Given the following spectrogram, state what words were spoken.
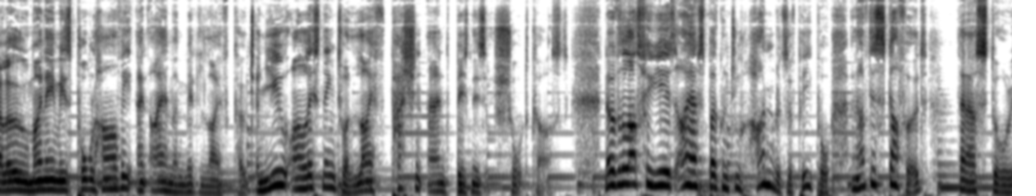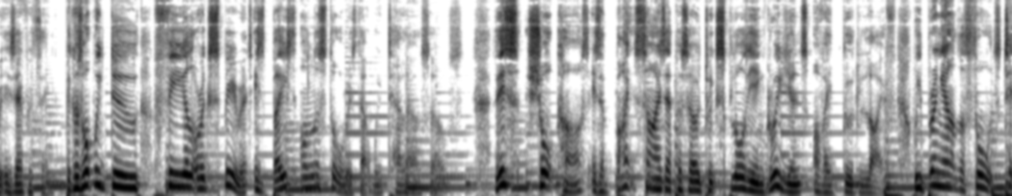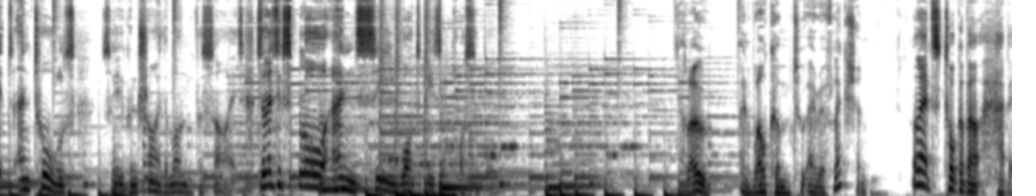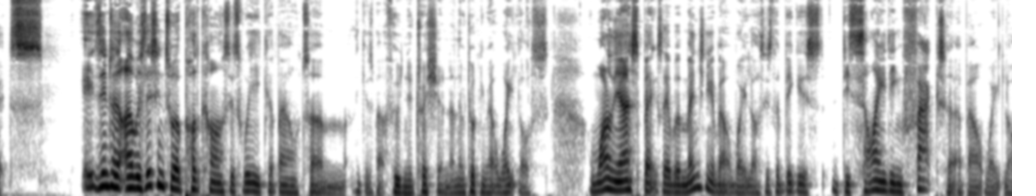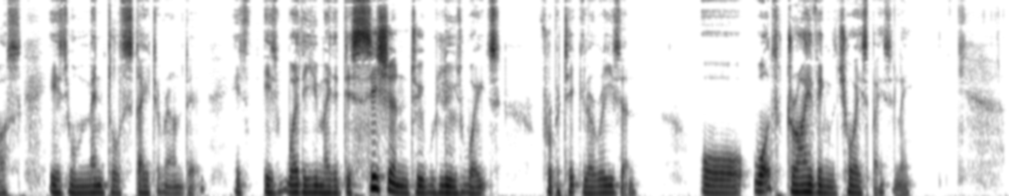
Hello, my name is Paul Harvey and I am a midlife coach, and you are listening to a life, passion, and business shortcast. Now, over the last few years, I have spoken to hundreds of people, and I've discovered that our story is everything because what we do, feel, or experience is based on the stories that we tell ourselves. This shortcast is a bite sized episode to explore the ingredients of a good life. We bring out the thoughts, tips, and tools so you can try them on for size. So let's explore and see what is possible. Hello, and welcome to a reflection. Let's talk about habits. It's interesting. I was listening to a podcast this week about, um, I think it was about food and nutrition, and they were talking about weight loss. And one of the aspects they were mentioning about weight loss is the biggest deciding factor about weight loss is your mental state around it. Is is whether you made a decision to lose weight for a particular reason, or what's driving the choice, basically.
